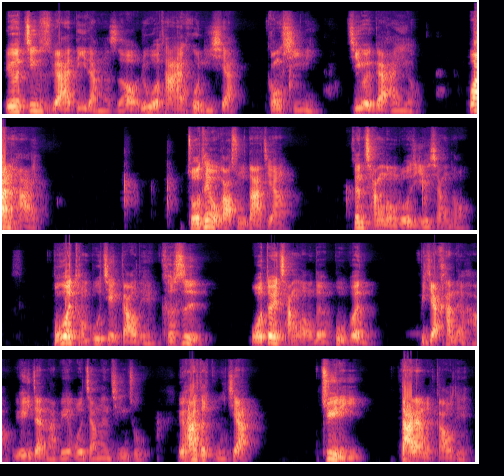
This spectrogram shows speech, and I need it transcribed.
因为技术指标还低档的时候，如果它还混一下，恭喜你，机会应该还有。万海，昨天我告诉大家。跟长龙逻辑也相同，不会同步见高点。可是我对长龙的部分比较看得好，原因在哪边？我讲得很清楚，因为它的股价距离大量的高点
